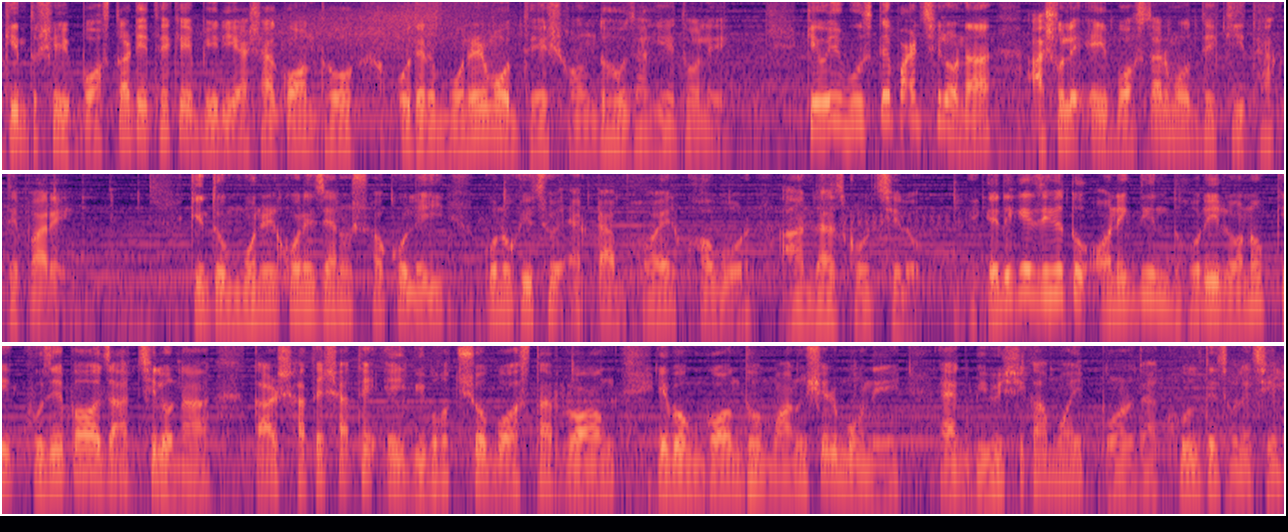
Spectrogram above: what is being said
কিন্তু সেই বস্তাটি থেকে বেরিয়ে আসা গন্ধ ওদের মনের মধ্যে সন্দেহ জাগিয়ে তোলে। কেউই বুঝতে পারছিল না আসলে এই বস্তার মধ্যে কি থাকতে পারে। কিন্তু মনের কোণে যেন সকলেই কোনো কিছু একটা ভয়ের খবর আন্দাজ করছিল। এদিকে যেহেতু অনেক দিন ধরেই রণবকে খুঁজে পাওয়া যাচ্ছিল না, তার সাথে সাথে এই বিভৎস বস্তার রং এবং গন্ধ মানুষের মনে এক বিভীষিকাময় পর্দা খুলতে চলেছিল।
